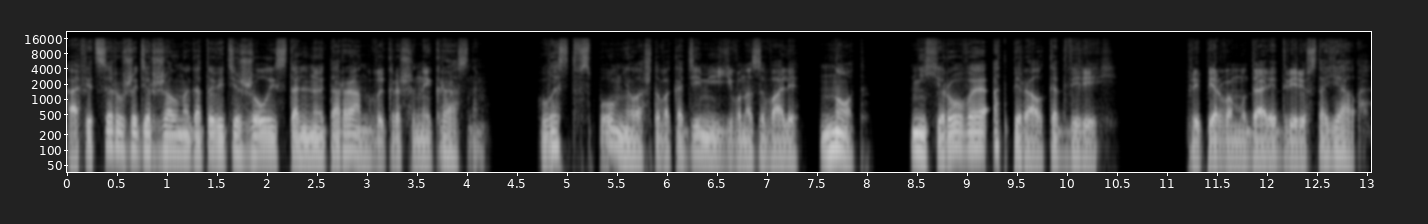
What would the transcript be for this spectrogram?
Офицер уже держал наготове тяжелый стальной таран, выкрашенный красным. Уэст вспомнила, что в академии его называли «нот», нехеровая отпиралка дверей. При первом ударе дверь устояла,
